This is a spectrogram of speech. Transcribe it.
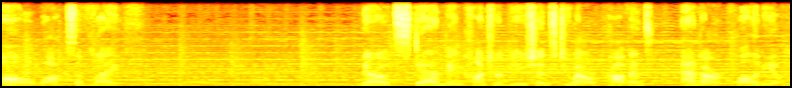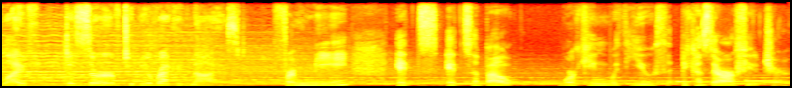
all walks of life. Their outstanding contributions to our province and our quality of life deserve to be recognized. For me, it's, it's about working with youth because they're our future.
